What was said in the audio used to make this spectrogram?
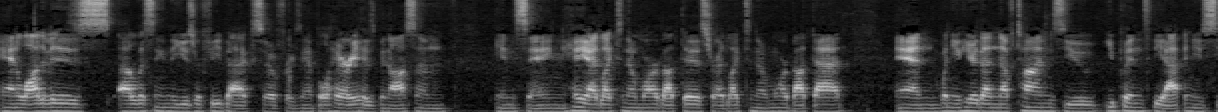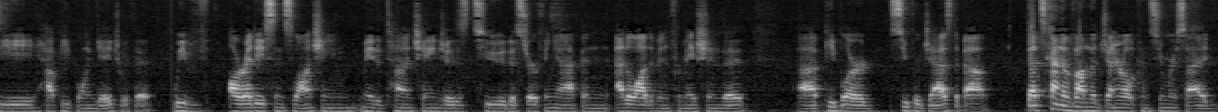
And a lot of it is uh, listening to user feedback. So, for example, Harry has been awesome in saying, Hey, I'd like to know more about this, or I'd like to know more about that. And when you hear that enough times, you, you put into the app and you see how people engage with it. We've already, since launching, made a ton of changes to the surfing app and add a lot of information that uh, people are super jazzed about. That's kind of on the general consumer side.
